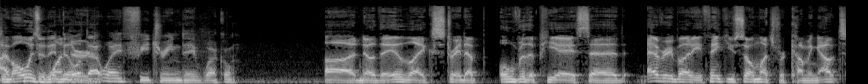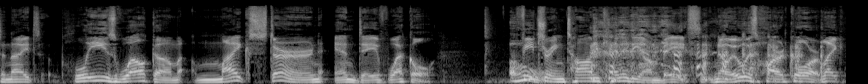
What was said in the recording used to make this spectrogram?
I've always Do they wondered. build it that way, featuring Dave Weckl? Uh, no, they like straight up over the PA said, "Everybody, thank you so much for coming out tonight. Please welcome Mike Stern and Dave Weckl." Featuring Tom Kennedy on bass. No, it was hardcore. Like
